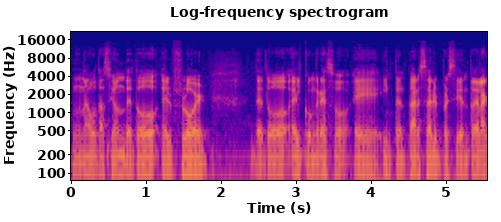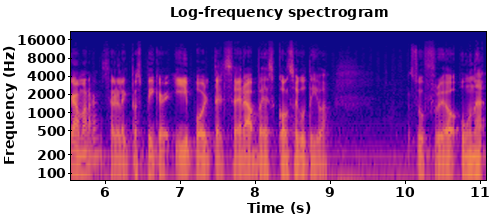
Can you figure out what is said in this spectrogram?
en una votación de todo el floor, de todo el Congreso, eh, intentar ser el presidente de la Cámara, ser electo speaker y por tercera vez consecutiva sufrió una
